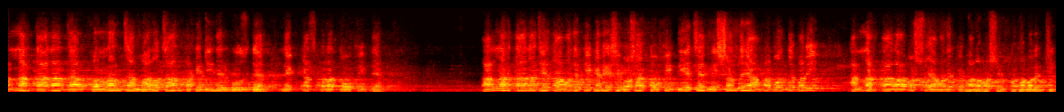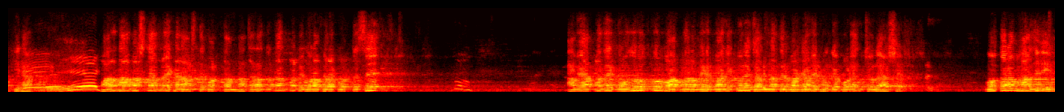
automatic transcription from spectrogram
আল্লাহ তাআলা যার কল্যাণ চান ভালো চান তাকে দ্বীনের বুঝ দেন নেক কাজ করার তৌফিক দেন। আল্লাহ তাআলা যেহেতু আমাদেরকে এখানে এসে বসার তৌফিক দিয়েছেন নিঃসন্দেহে আমরা বলতে পারি আল্লাহ তাআলা অবশ্যই আমাদেরকে ভালোবাসেন। কথা বলেন ঠিক কিনা? ভালো না বাসলে আমরা এখানে আসতে পারতাম না। যারা দোকানপাটে ঘোরাফেরা করতেছে আমি আপনাদেরকে অনুরোধ করব, আপনারা মেহরবানি করে জান্নাতের বাগানে ঢুকে পড়েন, চলে আসেন। মোহতারাম হাজিরিন,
